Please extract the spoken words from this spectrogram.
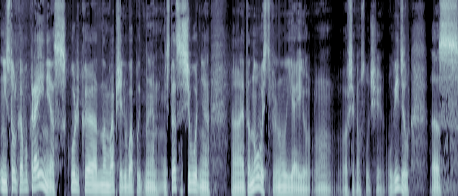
не столько об Украине, сколько нам вообще любопытная ситуация. Сегодня а, эта новость, ну, я ее, э, во всяком случае, увидел, э, с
